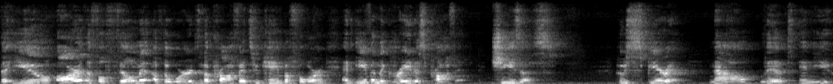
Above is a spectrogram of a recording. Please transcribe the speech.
that you are the fulfillment of the words of the prophets who came before, and even the greatest prophet, Jesus, whose spirit now lives in you?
